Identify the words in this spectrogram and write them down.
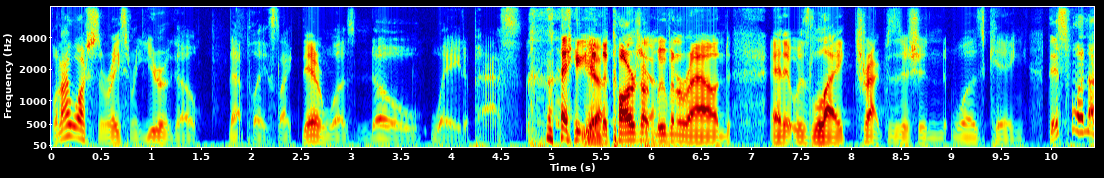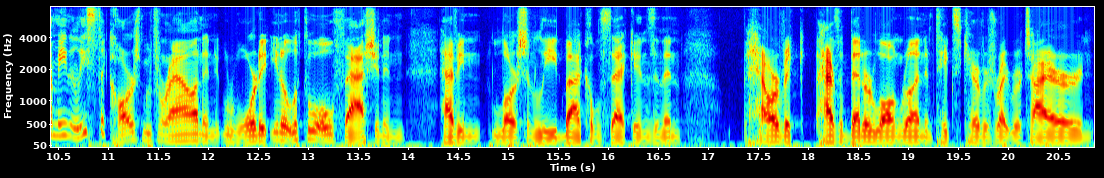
when I watched the race from a year ago, that place, like there was no way to pass. like, and Yeah, the cars aren't yeah. moving around, and it was like track position was king. This one, I mean, at least the cars moved around and it rewarded. You know, it looked a little old fashioned and having Larson lead by a couple seconds, and then Harvick has a better long run and takes care of his right rear tire, and,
